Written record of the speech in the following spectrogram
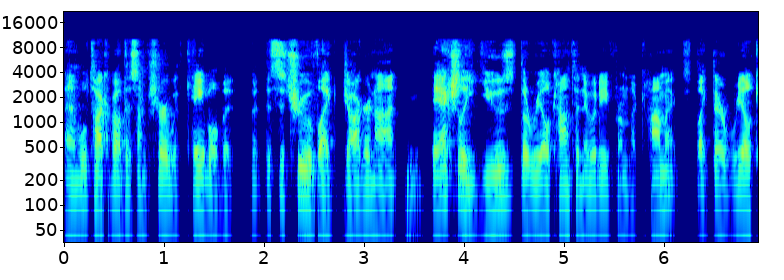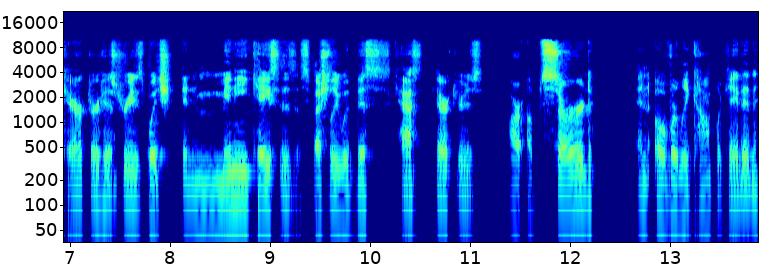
and we'll talk about this i'm sure with cable but but this is true of like juggernaut. They actually used the real continuity from the comics like their real character histories which in many cases especially with this cast of characters are absurd and overly complicated.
